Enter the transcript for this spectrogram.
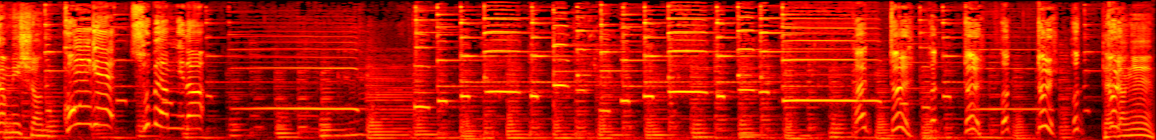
유쾌한 미션 공개 수배합니다. 헛둘 헛둘 헛둘 헛둘 대장님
